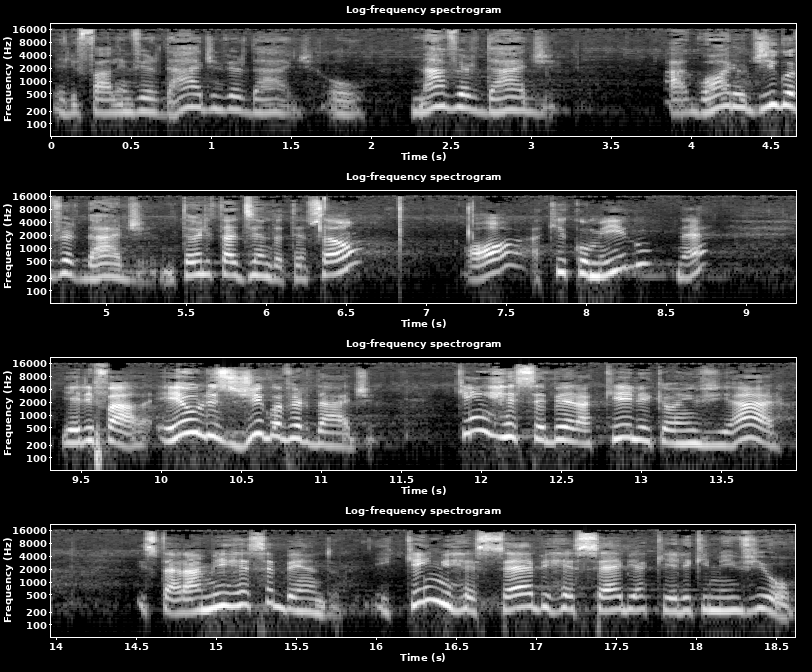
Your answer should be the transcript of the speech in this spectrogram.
Ele fala em verdade, em verdade, ou na verdade, Agora eu digo a verdade. Então ele está dizendo: atenção, ó, aqui comigo, né? E ele fala: Eu lhes digo a verdade. Quem receber aquele que eu enviar, estará me recebendo. E quem me recebe, recebe aquele que me enviou.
